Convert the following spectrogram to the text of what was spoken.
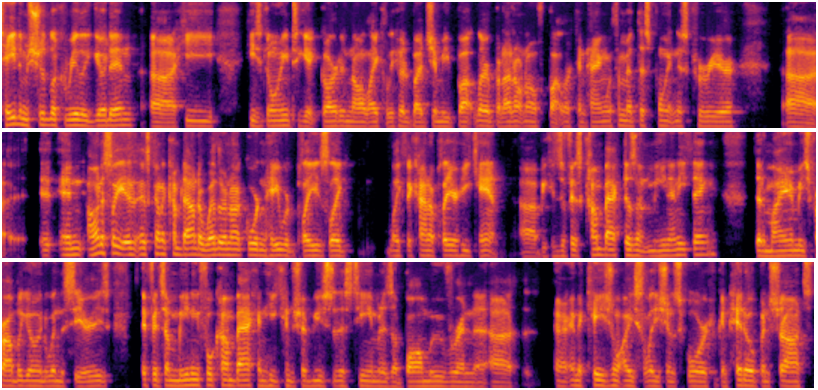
Tatum should look really good in. Uh, he he's going to get guarded in all likelihood by Jimmy Butler, but I don't know if Butler can hang with him at this point in his career. Uh, and honestly, it's going to come down to whether or not Gordon Hayward plays like like the kind of player he can. Uh, because if his comeback doesn't mean anything, then Miami's probably going to win the series. If it's a meaningful comeback and he contributes to this team and is a ball mover and uh, an occasional isolation scorer who can hit open shots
